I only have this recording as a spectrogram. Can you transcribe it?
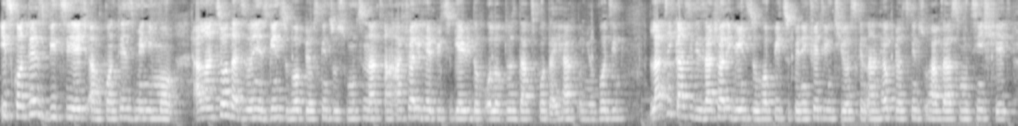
it contains BTH and contains many more. Allantoin that is going to help your skin to smoothen out and actually help you to get rid of all of those dark spots that you have on your body. Lactic acid is actually going to help you to penetrate into your skin and help your skin to have that smoothing shade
